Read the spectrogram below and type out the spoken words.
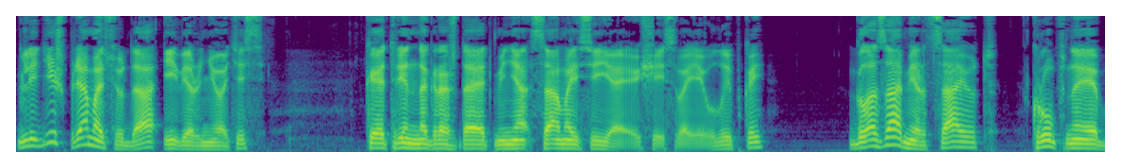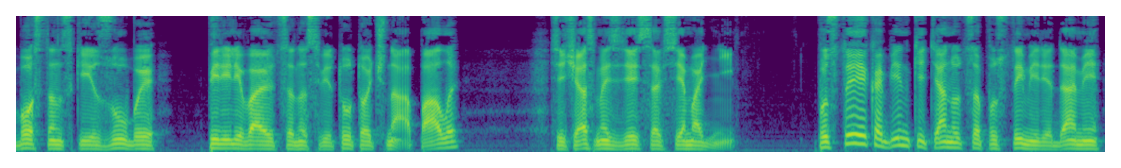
Глядишь прямо сюда и вернетесь. Кэтрин награждает меня самой сияющей своей улыбкой. Глаза мерцают, крупные бостонские зубы переливаются на свету точно опалы. Сейчас мы здесь совсем одни. Пустые кабинки тянутся пустыми рядами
